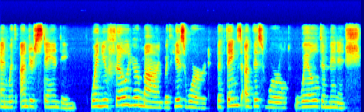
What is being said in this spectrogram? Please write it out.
and with understanding. When you fill your mind with His Word, the things of this world will diminish.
